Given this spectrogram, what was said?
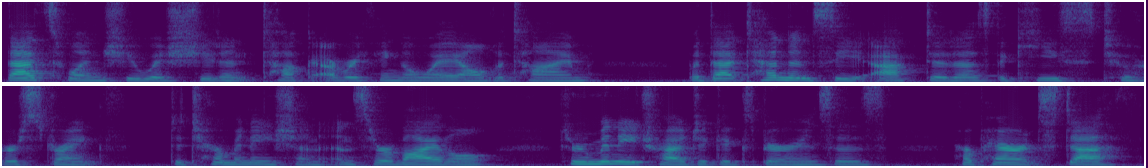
That's when she wished she didn't tuck everything away all the time. But that tendency acted as the keys to her strength, determination, and survival through many tragic experiences her parents' death,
